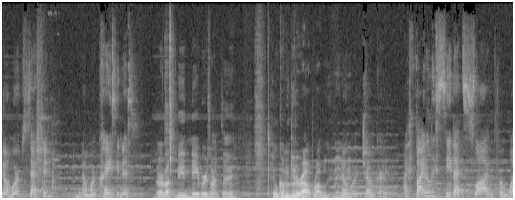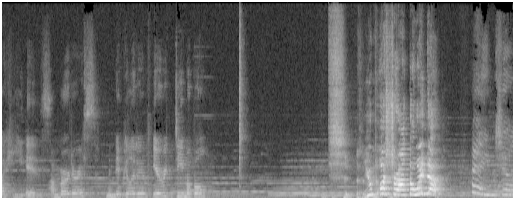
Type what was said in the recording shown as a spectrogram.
No more obsession. No more craziness. They're about to be neighbors, aren't they? He'll come and get her out, probably. Maybe. No more Joker. I finally see that slime for what he is. A murderous, manipulative, irredeemable. You pushed her out the window! Angel.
